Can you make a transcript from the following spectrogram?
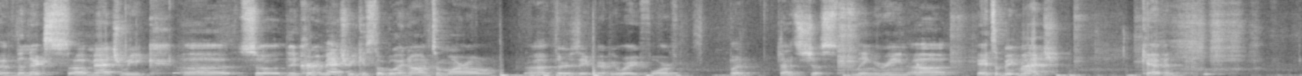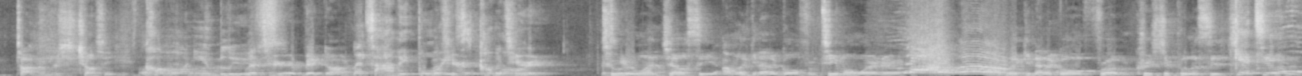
of the next uh, match week. Uh, so the current match week is still going on tomorrow, uh, Thursday, February fourth, but that's just lingering. Uh, it's a big match, Kevin. Tottenham versus Chelsea. Come on, you Blues. Let's hear it, big dog. Let's have it, boys. Let's hear it. Come Let's on. hear it. Let's Two hear to it. one Chelsea. I'm looking at a goal from Timo Werner. I'm looking at a goal from Christian Pulisic. Get in.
